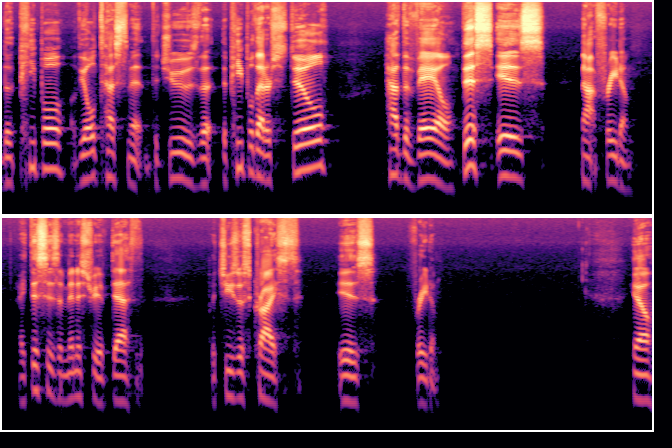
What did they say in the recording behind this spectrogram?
the people of the Old Testament, the Jews, the, the people that are still have the veil, this is not freedom. Right? This is a ministry of death, but Jesus Christ is freedom. You know,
